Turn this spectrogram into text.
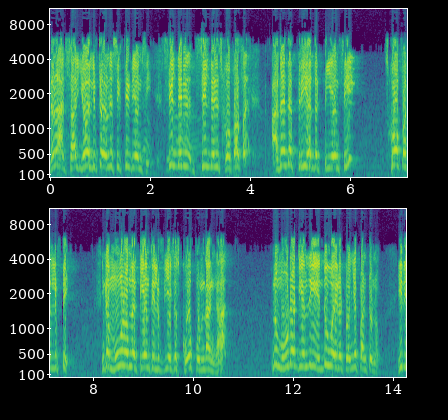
No, no, I'm sorry, you have lifted only 60 TMC. Still there is, still there is scope of another 300 TMC scope for lifting. ఇంకా మూడు వందల టీఎంసీ లిఫ్ట్ చేసే స్కోప్ ఉండంగా. నువ్వు మూడో టీఎంసీ ఎందుకు పోయినట్టు అని చెప్పి అంటున్నావు. ఇది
